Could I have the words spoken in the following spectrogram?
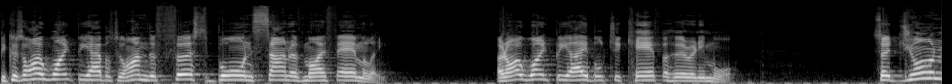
Because I won't be able to. I'm the firstborn son of my family. And I won't be able to care for her anymore. So John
